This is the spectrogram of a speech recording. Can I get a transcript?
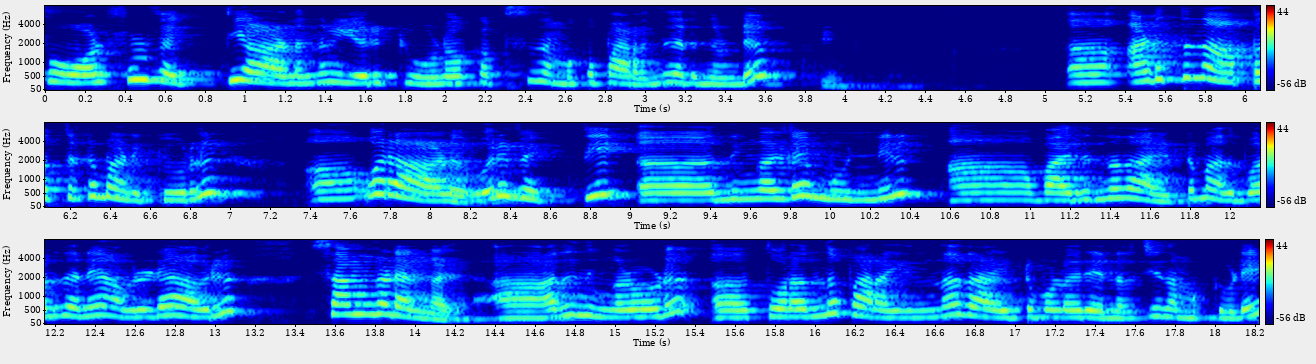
സോൾഫുൾ വ്യക്തിയാണെന്നും ഈ ഒരു ക്യൂണോ കപ്സ് നമുക്ക് പറഞ്ഞു തരുന്നുണ്ട്. അടുത്ത നാൽപ്പത്തെട്ട് മണിക്കൂറിൽ ഒരാൾ ഒരു വ്യക്തി നിങ്ങളുടെ മുന്നിൽ വരുന്നതായിട്ടും അതുപോലെ തന്നെ അവരുടെ ആ ഒരു സങ്കടങ്ങൾ അത് നിങ്ങളോട് തുറന്നു പറയുന്നതായിട്ടുമുള്ള ഒരു എനർജി നമുക്കിവിടെ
